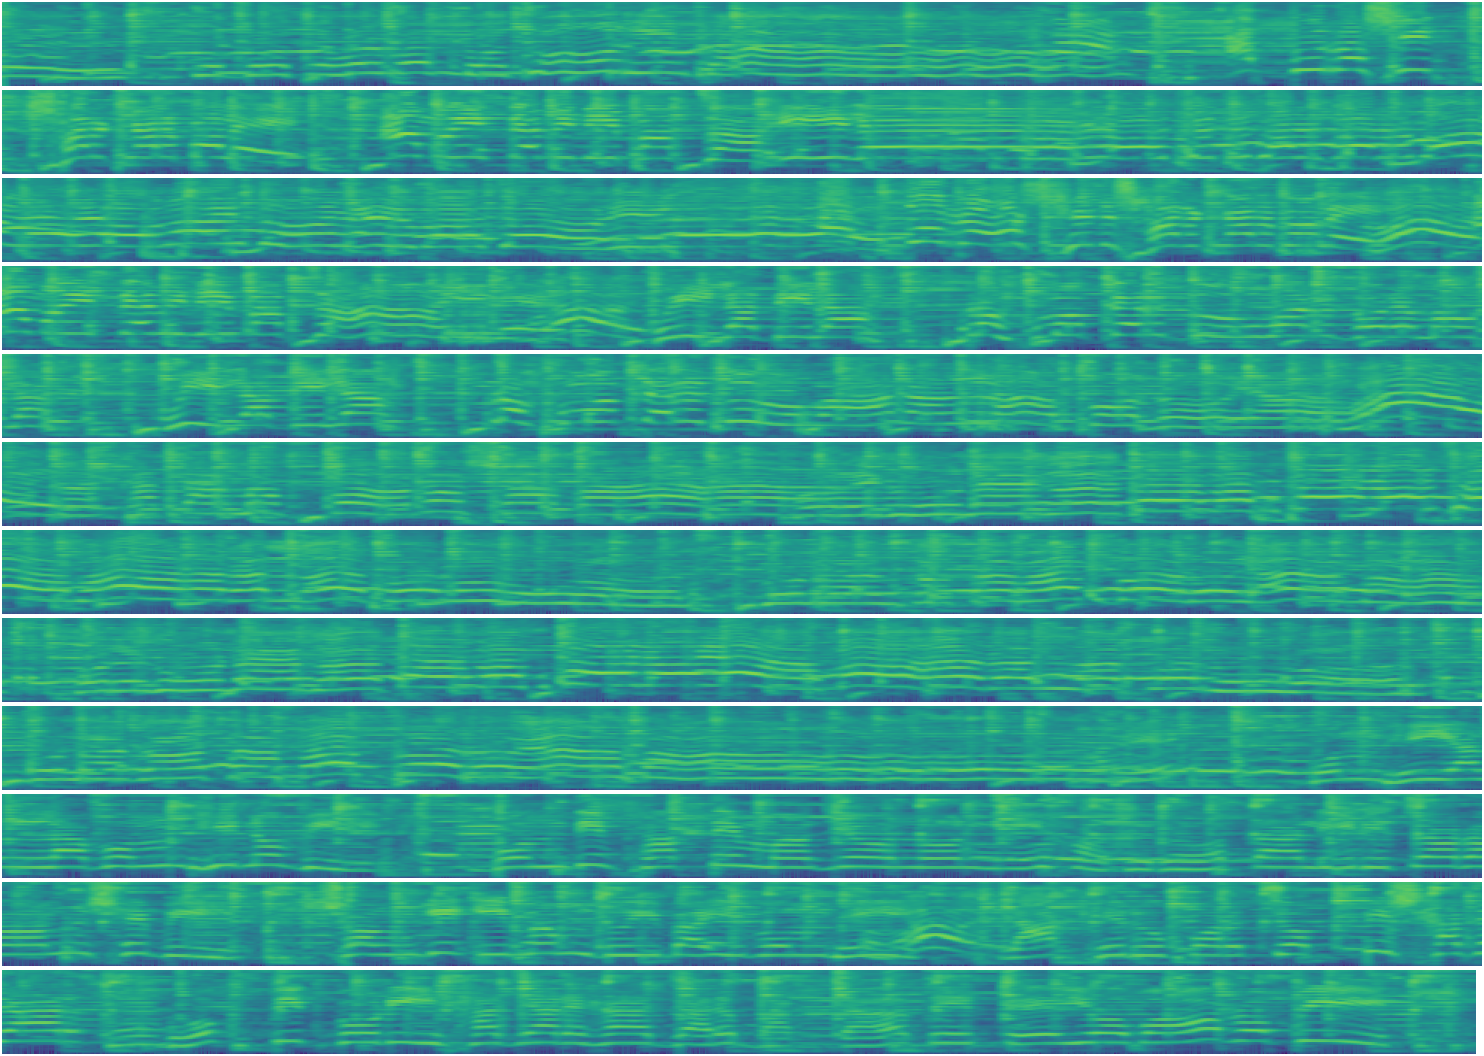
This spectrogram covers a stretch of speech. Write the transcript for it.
বন্দি ফাতেমা জননী হজরত আলীর চরণ সেবী। সঙ্গে ইমাম দুই বাই বন্ধি। লাখের উপর চব্বিশ হাজার ভক্তি করি হাজার হাজার বাগদা দেতে বরপি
